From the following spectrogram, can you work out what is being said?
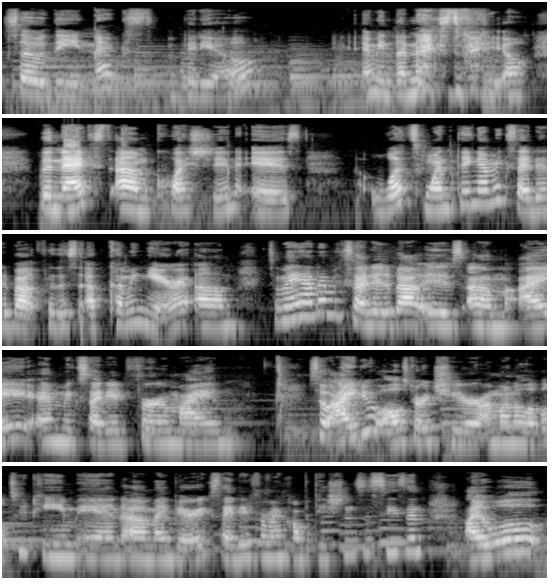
So the next video, I mean the next video, the next um, question is, what's one thing I'm excited about for this upcoming year? Um, something that I'm excited about is um, I am excited for my so I do All-Star Cheer. I'm on a level 2 team and um, I'm very excited for my competitions this season. I will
